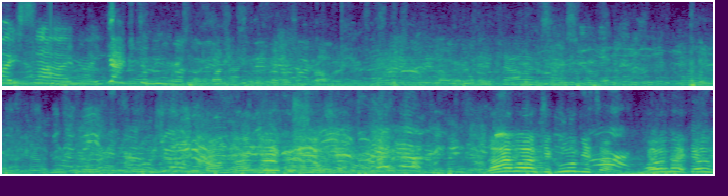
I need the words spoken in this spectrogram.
Ой, Саня, як тобі? Да, Вовчик, умница! Тёма, Тёма!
